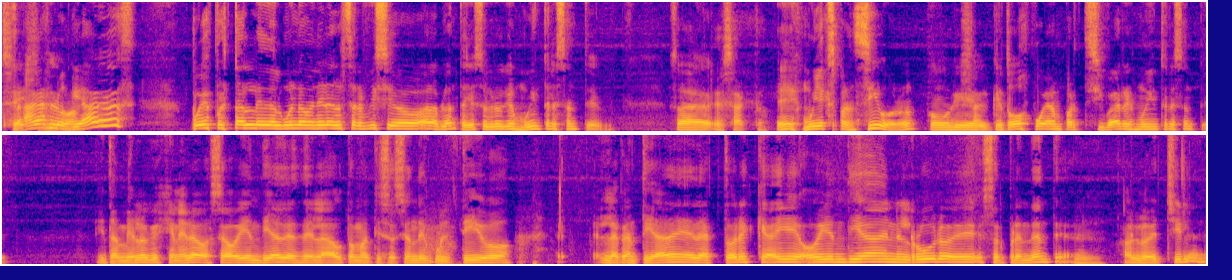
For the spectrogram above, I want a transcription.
O sea, Sí, hagas lo que hagas, puedes prestarle de alguna manera el servicio a la planta y eso creo que es muy interesante. Sea, Exacto. es muy expansivo, ¿no? Como que, que todos puedan participar es muy interesante. Y también lo que genera, o sea, hoy en día desde la automatización de cultivo, eh, la cantidad de, de actores que hay hoy en día en el rubro es sorprendente. Mm. Hablo de Chile.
